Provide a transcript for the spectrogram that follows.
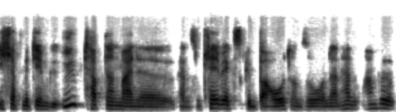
ich habe mit dem geübt, habe dann meine ganzen Playbacks gebaut und so. Und dann haben haben wir,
